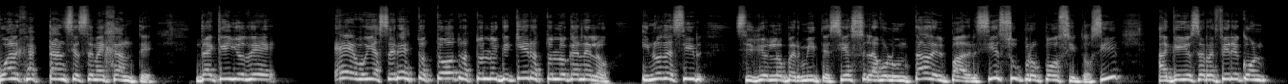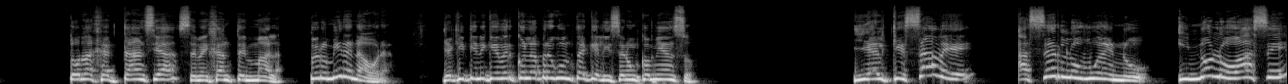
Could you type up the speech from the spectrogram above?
¿Cuál jactancia semejante? De aquello de, eh, voy a hacer esto, esto, otro, esto es lo que quiero, esto es lo que anhelo. Y no decir, si Dios lo permite, si es la voluntad del Padre, si es su propósito, ¿sí? Aquello se refiere con toda jactancia semejante mala. Pero miren ahora, y aquí tiene que ver con la pregunta que le hice en un comienzo. Y al que sabe hacer lo bueno y no lo hace,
